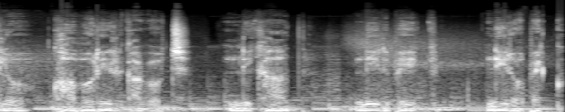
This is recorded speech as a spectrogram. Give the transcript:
এলো খবরের কাগজ নিখাত নির্ভীক নিরপেক্ষ।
